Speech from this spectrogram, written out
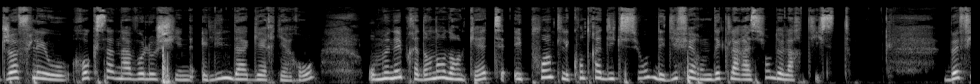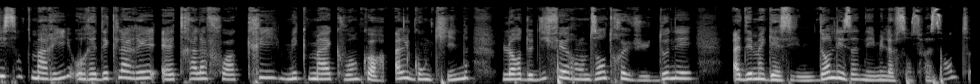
Geoff Leo, Roxana Voloshin et Linda Guerriero, ont mené près d'un an d'enquête et pointent les contradictions des différentes déclarations de l'artiste. Buffy Sainte-Marie aurait déclaré être à la fois Cree, Micmac ou encore Algonquin lors de différentes entrevues données à des magazines dans les années 1960,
